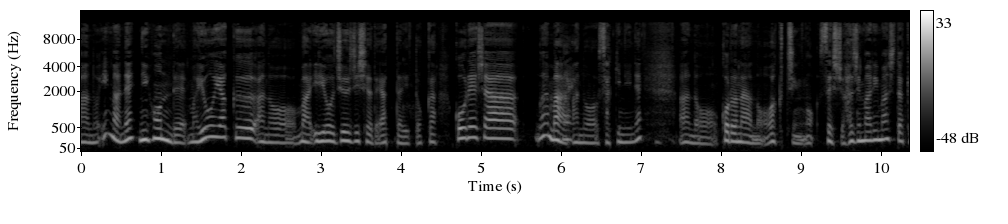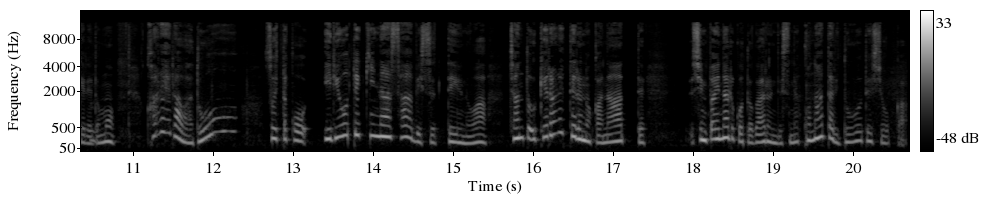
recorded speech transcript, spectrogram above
あの今ね、日本で、まあ、ようやくあの、まあ、医療従事者であったりとか、高齢者が、まあ、はい、あの先にねあの、コロナのワクチンを接種始まりましたけれども、うん、彼らはどう、そういったこう医療的なサービスっていうのは、ちゃんと受けられてるのかなって。心配になることがあるんですね。このあたりどうでしょうか？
